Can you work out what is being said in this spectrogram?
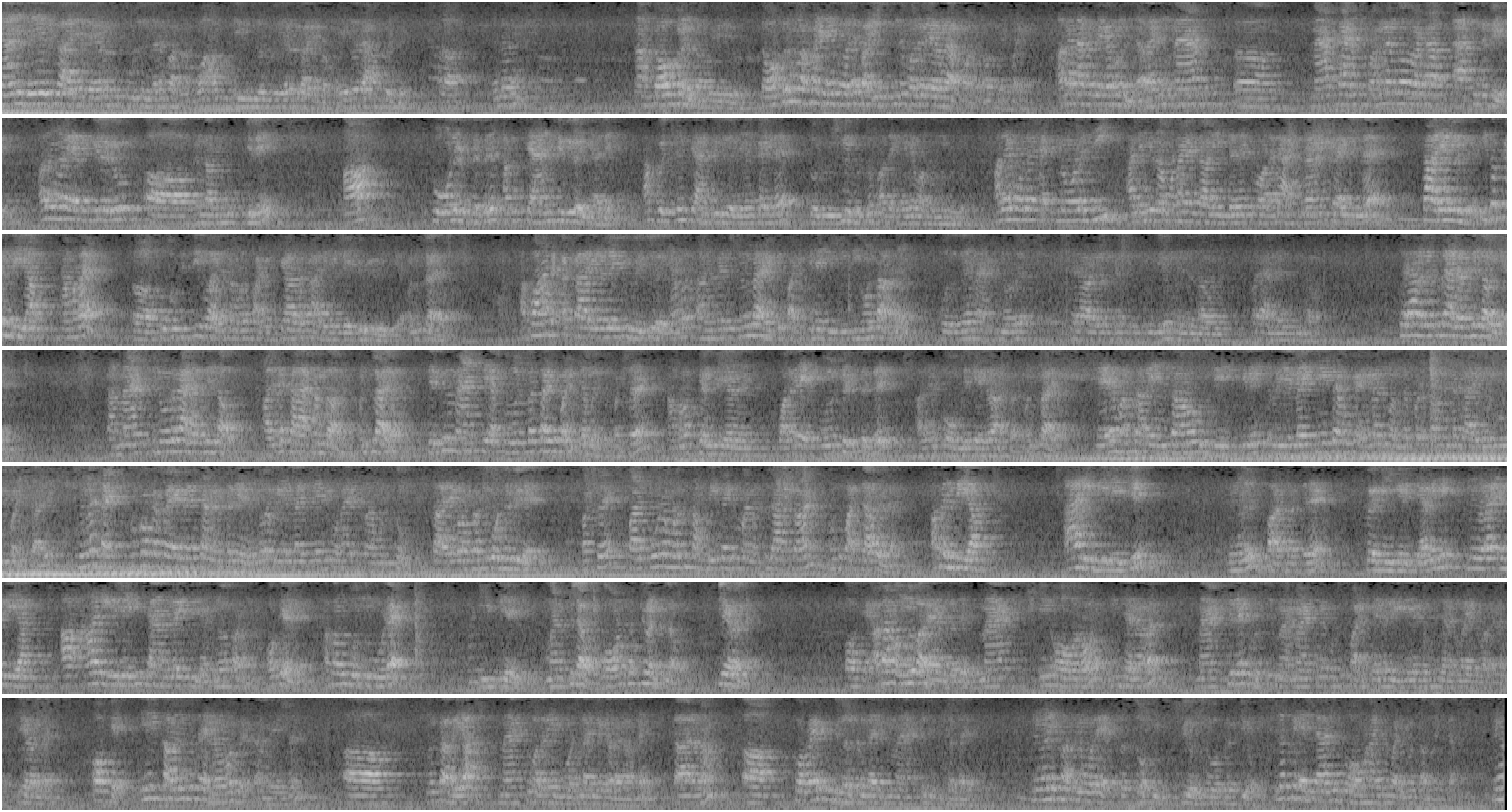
ഞാൻ ഇതേ ഒരു കാര്യം വേറൊരു സ്കൂളിൽ ഇന്നലെ പറഞ്ഞപ്പോ ആ കുട്ടി ഇതിലോട്ട് വേറൊരു കാര്യം പറഞ്ഞു. ഏതൊരു ആപ്പ് ഉണ്ട്. എന്താ എന്താണ് ആ ടോപ്പർ ഉണ്ട്? ടോപ്പർ എന്ന് പറഞ്ഞാൽ ഇതേപോലെ ബൈജൂസിന്റെ പോലെ വേറൊരു ആപ്പാണ് അതല്ലാതെ വേറെ ഉണ്ട് അതായത് മാപ്പ് മാപ്പ് ആൻസർ അങ്ങനെ എന്തോ വേണ്ട ആപ്പിന്റെ പേര്. അത് നിങ്ങൾ ഏതെങ്കിലും ഒരു എന്താണ് ബുക്കിൽ ആ ഫോൺ എടുത്തിട്ട് അത് സ്കാൻ ചെയ്ത് കഴിഞ്ഞാൽ ആ ക്വസ്റ്റ്യൻ സ്കാൻ ചെയ്ത് കഴിഞ്ഞാൽ അതിന്റെ സൊല്യൂഷൻ കിട്ടും അത് എങ്ങനെ വന്നു കിട്ടും. അതേപോലെ ടെക്നോളജി അല്ലെങ്കിൽ നമ്മുടെ എന്താണ് ഇന്റർനെറ്റ് വളരെ അഡ്വാൻസ്ഡ് ആയിട്ടുള്ള കാര്യങ്ങളുണ്ട്. ഇതൊക്കെ എന്ത് ചെയ്യാം? നമ്മുടെ പോസിറ്റീവായിട്ട് നമ്മൾ പഠിക്കാത്ത കാര്യങ്ങളിലേക്ക് ഉപയോഗിക്കുക. മനസ്സിലായോ? അപ്പൊ ആ കാര്യങ്ങളിലേക്ക് ഉപയോഗിച്ച് കഴിഞ്ഞാൽ നമ്മൾ കൺവെൻഷണൽ ആയിട്ട് പഠിക്കുന്ന രീതി കൊണ്ടാണ് പൊതുവെ മാത്സിനോട് ചില ആളുകൾക്ക് എന്തെങ്കിലും എന്തുണ്ടാവും? ഒരു അലർജി ഉണ്ടാവും. ചില ആളുകൾക്ക് അലർജി ഉണ്ടാവില്ല? മാത്സിനോട് ഒരു അലർജി ഉണ്ടാവും. അതിന്റെ കാരണം എന്താണ് മനസ്സിലായോ? ശരിക്കും മാത്സ് എഫേർട്ട്ലെസ് ആയിട്ട് പഠിക്കാൻ പറ്റും. പക്ഷെ നമ്മളൊക്കെ എന്ത് ചെയ്യാണ്? വളരെ എഫേർട്ട് എടുത്തിട്ട് അതിനെ കോംപ്ലിക്കേറ്റഡ് ആക്കാം മനസ്സിലായോ? നേരെ മറിച്ച് അത് എന്താണോ ഉദ്ദേശിക്കുന്നത് റിയൽ ലൈഫിലേക്ക് നമുക്ക് എങ്ങനെ അത് ബന്ധപ്പെടുത്താവുന്ന കാര്യങ്ങൾ കൂടി പഠിച്ചാൽ നിങ്ങളുടെ ടെക്സ്റ്റ് ബുക്ക് ഒക്കെ ഏകദേശം അങ്ങനെ തന്നെയാണ്. നിങ്ങൾ റിയൽ ലൈഫിലേക്ക് കുറെ എക്സാമ്പിൾസും കാര്യങ്ങളൊക്കെ കൊണ്ടിട്ടില്ലേ? പക്ഷെ പലപ്പോഴും നമ്മളത് കംപ്ലീറ്റ് ആയിട്ട് മനസ്സിലാക്കാൻ നമുക്ക് പറ്റാറില്ല. അപ്പൊ എന്ത് ചെയ്യാം ആ രീതിയിലേക്ക് നിങ്ങൾ പഠനത്തിനെ ക്രമീകരിക്കുക. അല്ലെങ്കിൽ നിങ്ങളെ എന്ത് ചെയ്യാം ആ- രീതിയിലേക്ക് ചാനലൈസ് ചെയ്യാം നിങ്ങൾ പറഞ്ഞു ഓക്കെ അല്ലേ? അപ്പൊ നമുക്ക് ഒന്നും കൂടെ ഈസി ആയിരിക്കും. മനസ്സിലാവും. കോൺസെപ്റ്റ് മനസ്സിലാവും. ക്ലിയർ അല്ലേ? ഓക്കെ അതാണ് ഒന്ന് പറയാനുള്ളത്. Maths in overall in general മാത്സിനെ കുറിച്ച് മാത്സിനെ കുറിച്ച് പഠിക്കേണ്ട രീതിയെ കുറിച്ച് ജനറൽ ആയിട്ട് പറയാം. ക്ലിയർ അല്ലേ? ഓക്കെ ഇനി കമ്മിങ് ടു ദ എനോസ് എക്സാമിനേഷൻ നമുക്കറിയാം മാത്സ് വളരെ ഇമ്പോർട്ടന്റ് ആയിട്ടുള്ള ഘടകമാണ്. കാരണം non le parliamo molesta, so, che si fiore, solo per fiore. La pelle ha un po' una qualità soggetta.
